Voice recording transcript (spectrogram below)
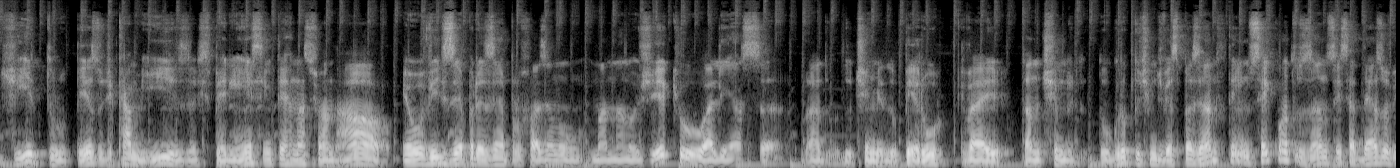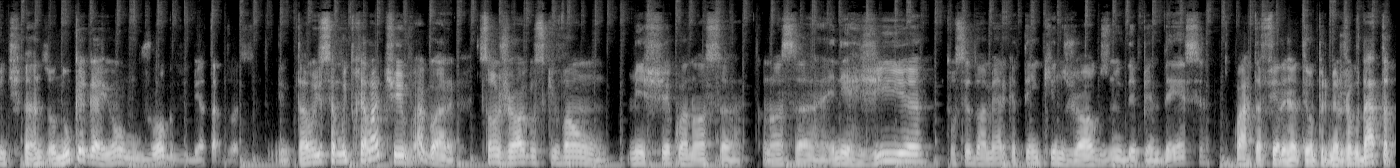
título, peso de camisa, experiência internacional. Eu ouvi dizer, por exemplo, fazendo uma analogia, que o Aliança lá do, do time do Peru, que vai estar tá no time do, do, grupo do time de Vespasiano, tem não sei quantos anos, não sei se é 10 ou 20 anos, ou nunca ganhou um jogo de Libertadores. Então isso é muito relativo. Agora, são jogos que vão mexer com a nossa, com nossa energia. Torcedor do América tem que ir nos jogos no Independência. Quarta-feira já tem o primeiro jogo, data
